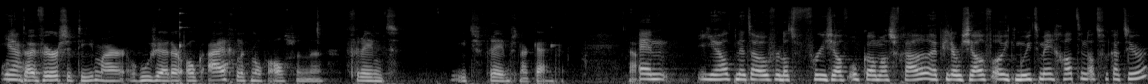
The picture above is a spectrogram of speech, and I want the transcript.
ja. diversity, maar hoe zij er ook eigenlijk nog als een eh, vreemd, iets vreemds naar kijken. En je had net over dat voor jezelf opkomen als vrouw. Heb je daar zelf ooit moeite mee gehad in de advocatuur?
